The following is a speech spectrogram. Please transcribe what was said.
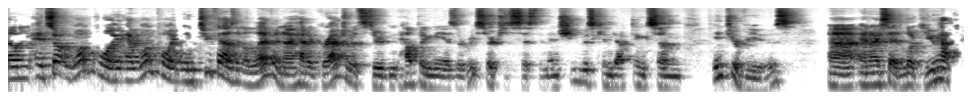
um, and so at one point, at one point in 2011, I had a graduate student helping me as a research assistant, and she was conducting some interviews. Uh, and I said, "Look, you have to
